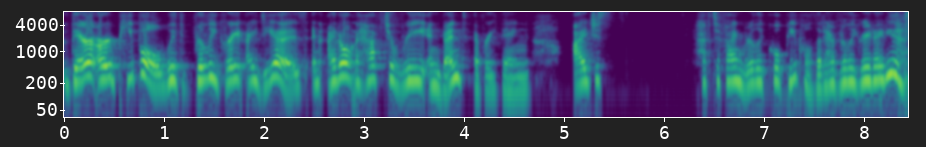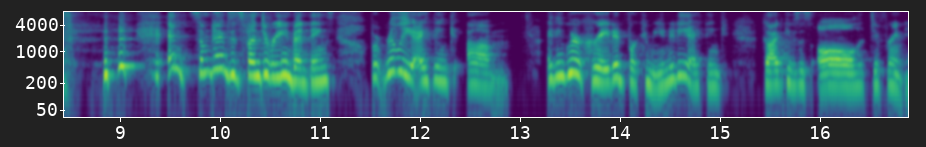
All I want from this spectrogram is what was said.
there are people with really great ideas and i don't have to reinvent everything. I just have to find really cool people that have really great ideas. And sometimes it's fun to reinvent things but really i think um i think we we're created for community. I think god gives us all different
